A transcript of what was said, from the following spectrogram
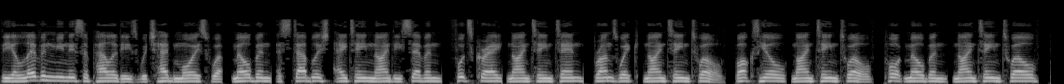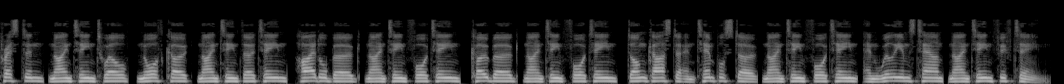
The 11 municipalities which had MEUs were Melbourne established 1897, Footscray 1910, Brunswick 1912, Box Hill 1912, Port Melbourne 1912, Preston 1912, Northcote 1913, Heidelberg 1914, Coburg 1914, Doncaster and Templestowe 1914 and Williamstown 1915.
